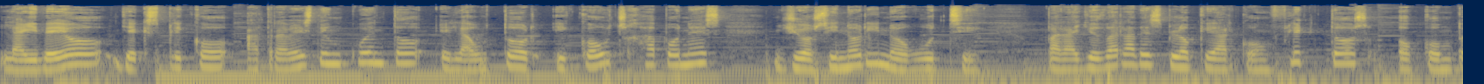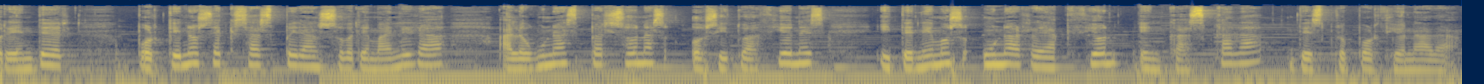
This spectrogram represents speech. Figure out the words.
La ideó y explicó a través de un cuento el autor y coach japonés Yoshinori Noguchi para ayudar a desbloquear conflictos o comprender por qué nos exasperan sobremanera algunas personas o situaciones y tenemos una reacción en cascada desproporcionada.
